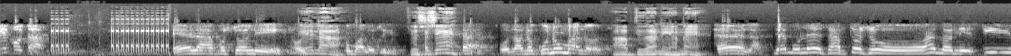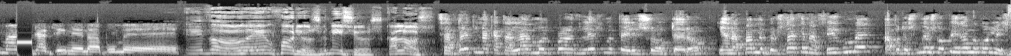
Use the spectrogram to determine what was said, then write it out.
τίποτα. Έλα, Αποστολή. Έλα. Ο Ποιος είσαι; Ο Δανοκουνούμαλος. Α, από τη Δανία, ναι. Έλα. Δεν μου λες αυτός ο Άδωνης τι μαλάκα είναι να πούμε. Εδώ, εγχώριο, γνήσιος, καλός. Θα πρέπει να καταλάβουμε όλοι πρέπει να δουλέψουμε περισσότερο για να πάμε μπροστά και να φύγουμε από το σημείο στο οποίο είχαμε κολλήσει.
